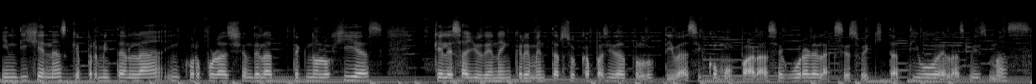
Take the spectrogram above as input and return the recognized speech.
indígenas que permitan la incorporación de las tecnologías que les ayuden a incrementar su capacidad productiva, así como para asegurar el acceso equitativo de las mismas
